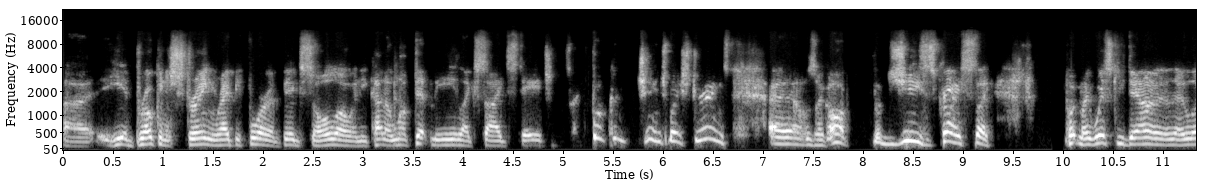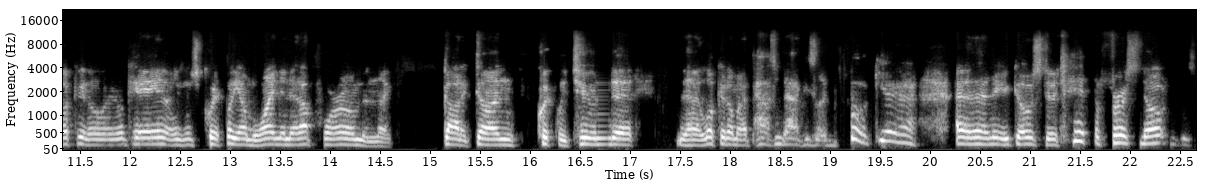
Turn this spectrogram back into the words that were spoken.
Uh, he had broken a string right before a big solo, and he kind of looked at me like side stage. It's like, "Fucking change my strings," and I was like, "Oh, Jesus Christ!" Like, put my whiskey down, and I look, and I'm like, "Okay," and I just quickly, I'm winding it up for him, and like, got it done. Quickly tuned it. And then I look at him, I pass him back. He's like, "Fuck yeah!" And then he goes to hit the first note, and just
